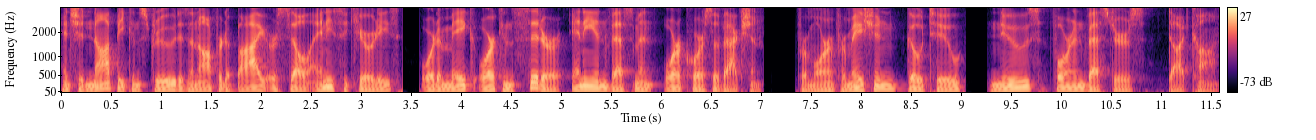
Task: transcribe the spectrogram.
and should not be construed as an offer to buy or sell any securities or to make or consider any investment or course of action. For more information, go to newsforinvestors.com.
